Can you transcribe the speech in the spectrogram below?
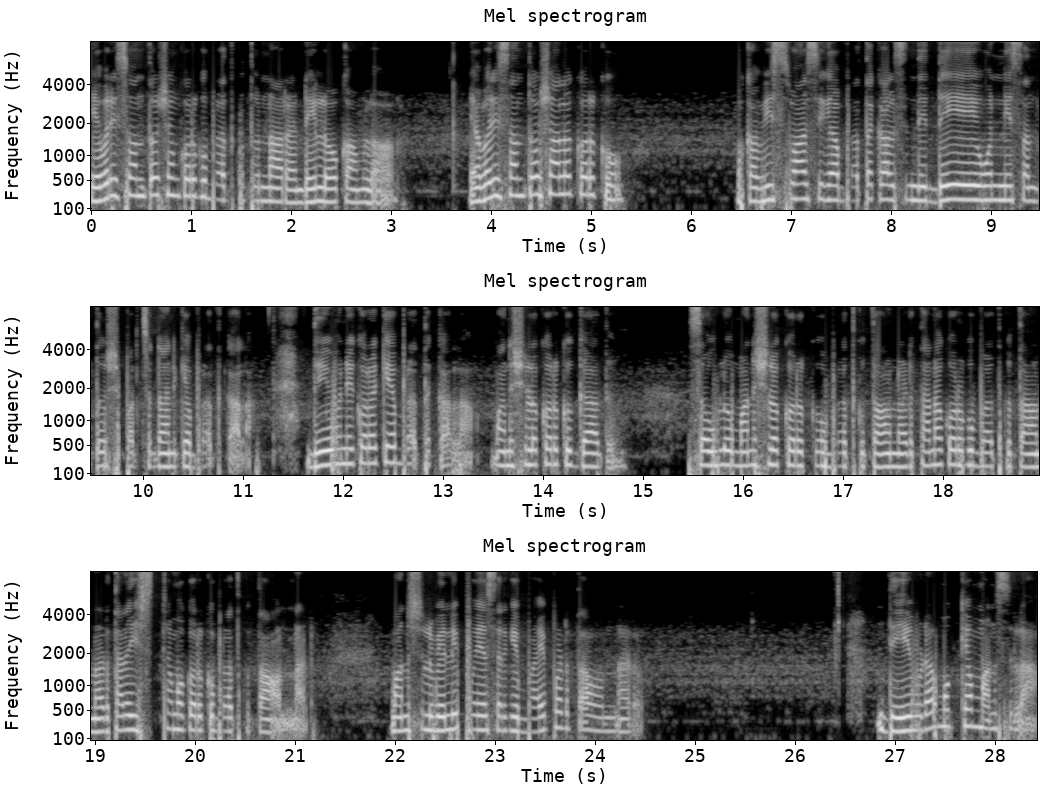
ఎవరి సంతోషం కొరకు బ్రతుకుతున్నారండి లోకంలో? ఎవరి సంతోషాల కొరకు? ఒక విశ్వాసిగా బ్రతకాల్సింది దేవుణ్ణి సంతోషపరచడానికే బ్రతకాల. దేవుని కొరకే బ్రతకాల. మనుషుల కొరకు కాదు. సౌలు మనుషుల కొరకు బ్రతుకుతా ఉన్నాడు. తన కొరకు బ్రతుకుతా ఉన్నాడు. తన ఇష్టము కొరకు బ్రతుకుతా ఉన్నాడు. మనుషులు వెళ్ళిపోయేసరికి భయపడతా ఉన్నాడు. దేవుడా ముఖ్యం మనసులా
